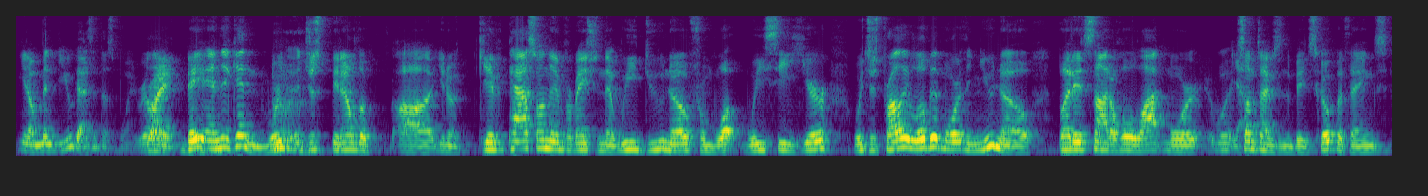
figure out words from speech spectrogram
you know than you guys at this point, really. Right. And again, we're just being able to, uh, you know, give pass on the information that we do know from what we see here, which is probably a little bit more than you know, but it's not a whole lot more. Yeah. Sometimes in the big scope of things,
